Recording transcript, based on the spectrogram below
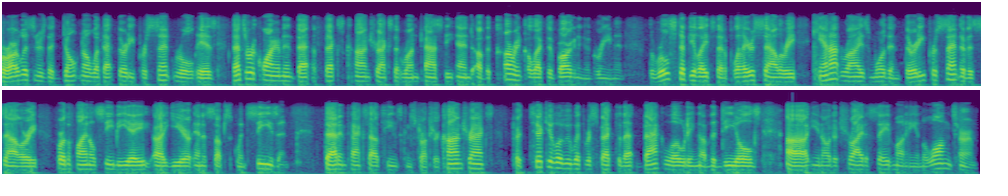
for our listeners that don't know what that 30% rule is, that's a requirement that affects contracts that run past the end of the current collective bargaining agreement. The rule stipulates that a player's salary cannot rise more than 30% of his salary for the final CBA uh, year in a subsequent season. That impacts how teams can structure contracts, particularly with respect to that backloading of the deals, uh, you know, to try to save money in the long term.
